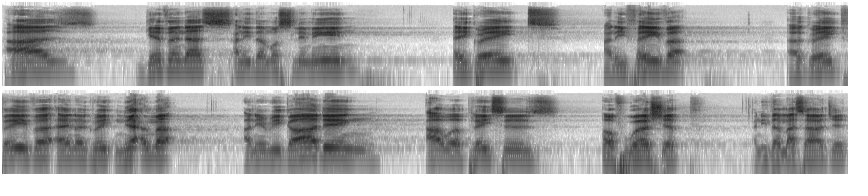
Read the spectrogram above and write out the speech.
has given us, and the Muslimin, a great and a favor, a great favor and a great ni'mah, and regarding our places of worship and the masajid.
